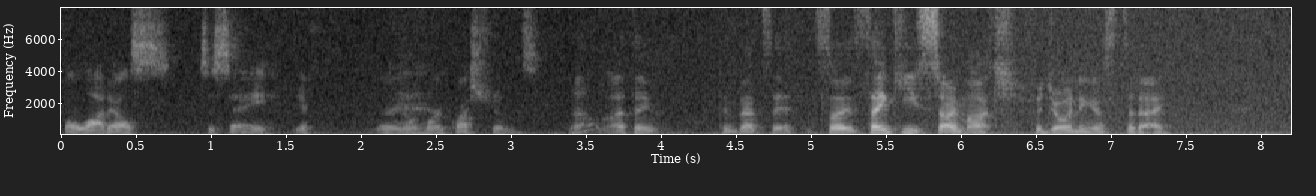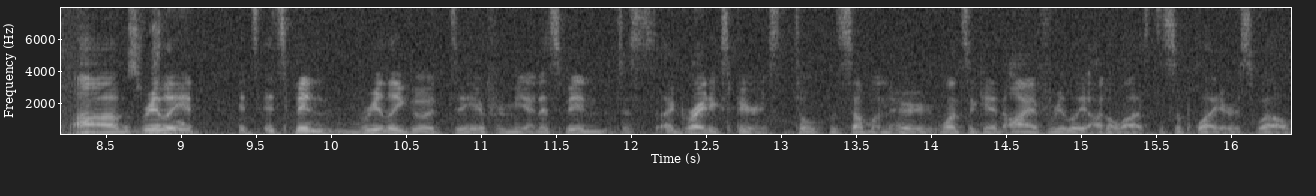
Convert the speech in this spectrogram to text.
whole lot else to say if there are no more questions. No, I think I think that's it. So thank you so much for joining us today. Um, This was really, it, it's it's been really good to hear from you, and it's been just a great experience to talk with someone who, once again, I have really idolized as a player as well.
